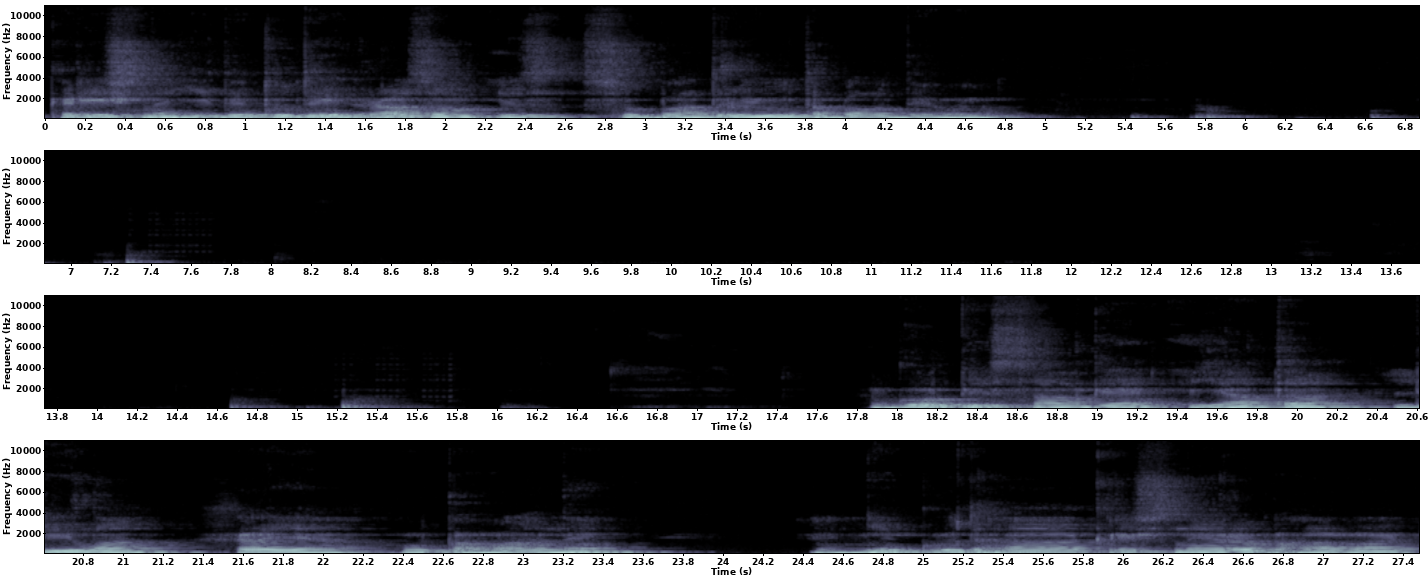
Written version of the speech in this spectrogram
Крішна їде туди разом із Субадрою та Баладевою. Гопі Санге Ята Ліла Хая Упаване Нігудга Бхава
